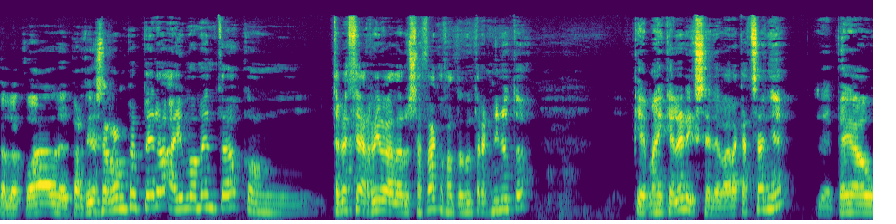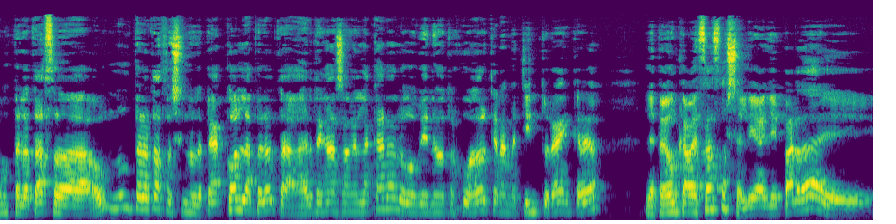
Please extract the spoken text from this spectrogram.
Con lo cual el partido se rompe, pero hay un momento con 13 arriba de Rusafaka, faltando 3 minutos, que Michael Eric se le va a la castaña, le pega un pelotazo, a, no un pelotazo, sino le pega con la pelota a Erden Hansen en la cara, luego viene otro jugador que era Metin Turain, creo, le pega un cabezazo, se lía allí parda y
